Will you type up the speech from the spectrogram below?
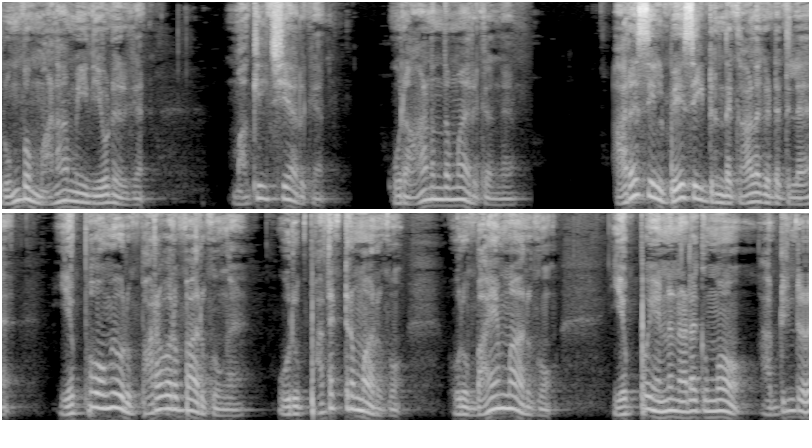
ரொம்ப மன அமைதியோடு இருக்கேன். மகிழ்ச்சியாக இருக்கேன். ஒரு ஆனந்தமாக இருக்கேங்க. அரசியல் பேசிக்கிட்டு இருந்த காலகட்டத்தில் எப்போவுமே ஒரு பரபரப்பாக இருக்குங்க. ஒரு பதற்றமாக இருக்கும். ஒரு பயமாக இருக்கும். எப்போ என்ன நடக்குமோ அப்படின்ற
